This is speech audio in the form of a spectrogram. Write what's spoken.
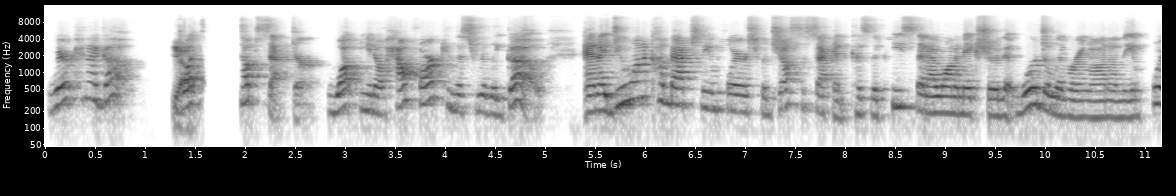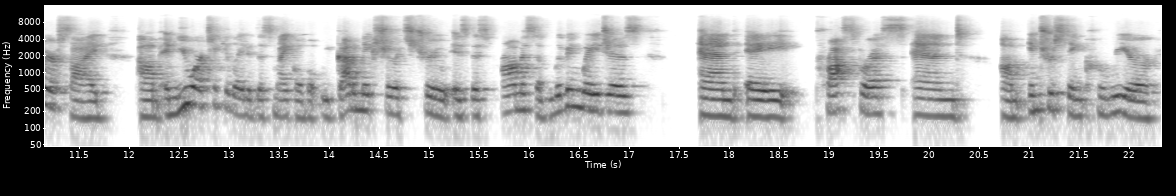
where can I go? yeah What subsector? What, you know, how far can this really go? And I do want to come back to the employers for just a second because the piece that I want to make sure that we're delivering on on the employer side, um, and you articulated this, Michael, but we've got to make sure it's true, is this promise of living wages and a prosperous and um, interesting career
